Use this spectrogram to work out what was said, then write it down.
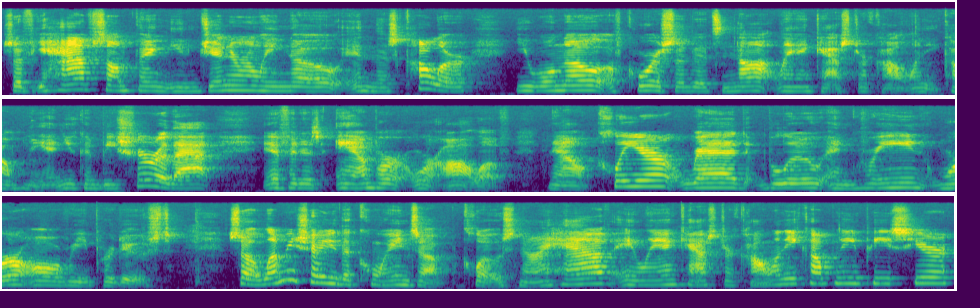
So if you have something you generally know in this color, you will know, of course, that it's not Lancaster Colony Company, and you can be sure of that if it is amber or olive. Now, clear, red, blue, and green were all reproduced. So let me show you the coins up close. Now I have a Lancaster Colony Company piece here,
